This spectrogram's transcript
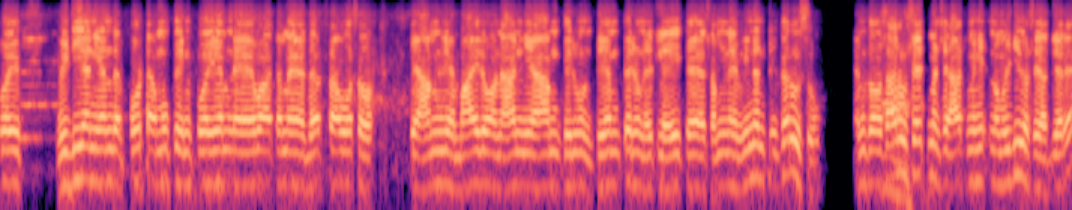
કોઈ વિડીયા ની અંદર ફોટા મૂકીને કોઈ એમને એવા તમે દર્શાવો છો કે આમને માર્યો અને આને આમ કર્યું તેમ કર્યું ને એટલે એ કે તમને વિનંતી કરું છું એમ તો સારું સ્ટેટમેન્ટ છે. આઠ મિનિટ નો વીડિયો છે અત્યારે.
